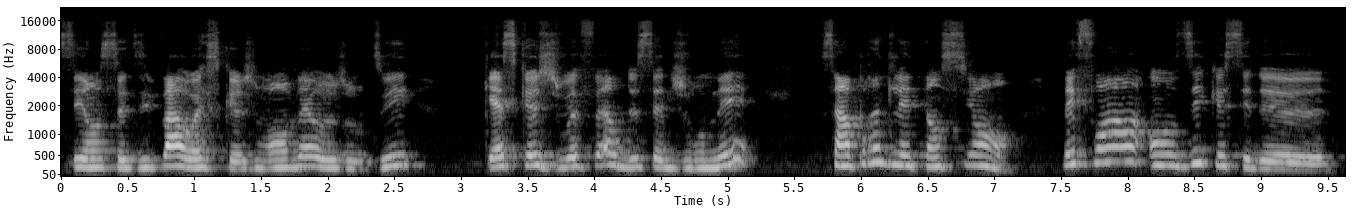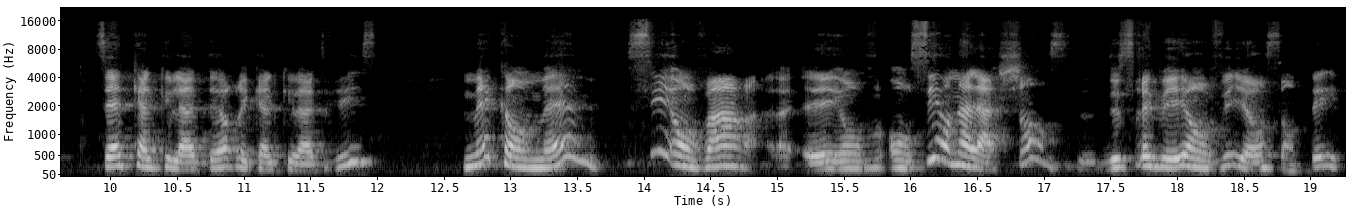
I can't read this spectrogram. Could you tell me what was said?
Si on ne se dit pas où est-ce que je m'en vais aujourd'hui, qu'est-ce que je veux faire de cette journée, ça prend de l'intention. Des fois, on dit que c'est de c'est être calculateur et calculatrice, mais quand même, si on va euh, et si on a la chance de se réveiller en vie et en santé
